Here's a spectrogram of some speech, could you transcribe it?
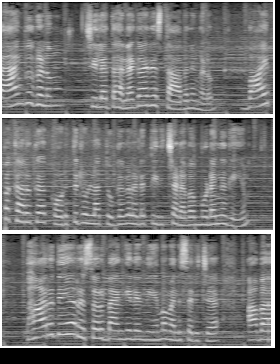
ബാങ്കുകളും ചില ധനകാര്യ സ്ഥാപനങ്ങളും വായ്പക്കാർക്ക് കൊടുത്തിട്ടുള്ള തുകകളുടെ തിരിച്ചടവ് മുടങ്ങുകയും ഭാരതീയ റിസർവ് ബാങ്കിന്റെ നിയമമനുസരിച്ച് അവ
